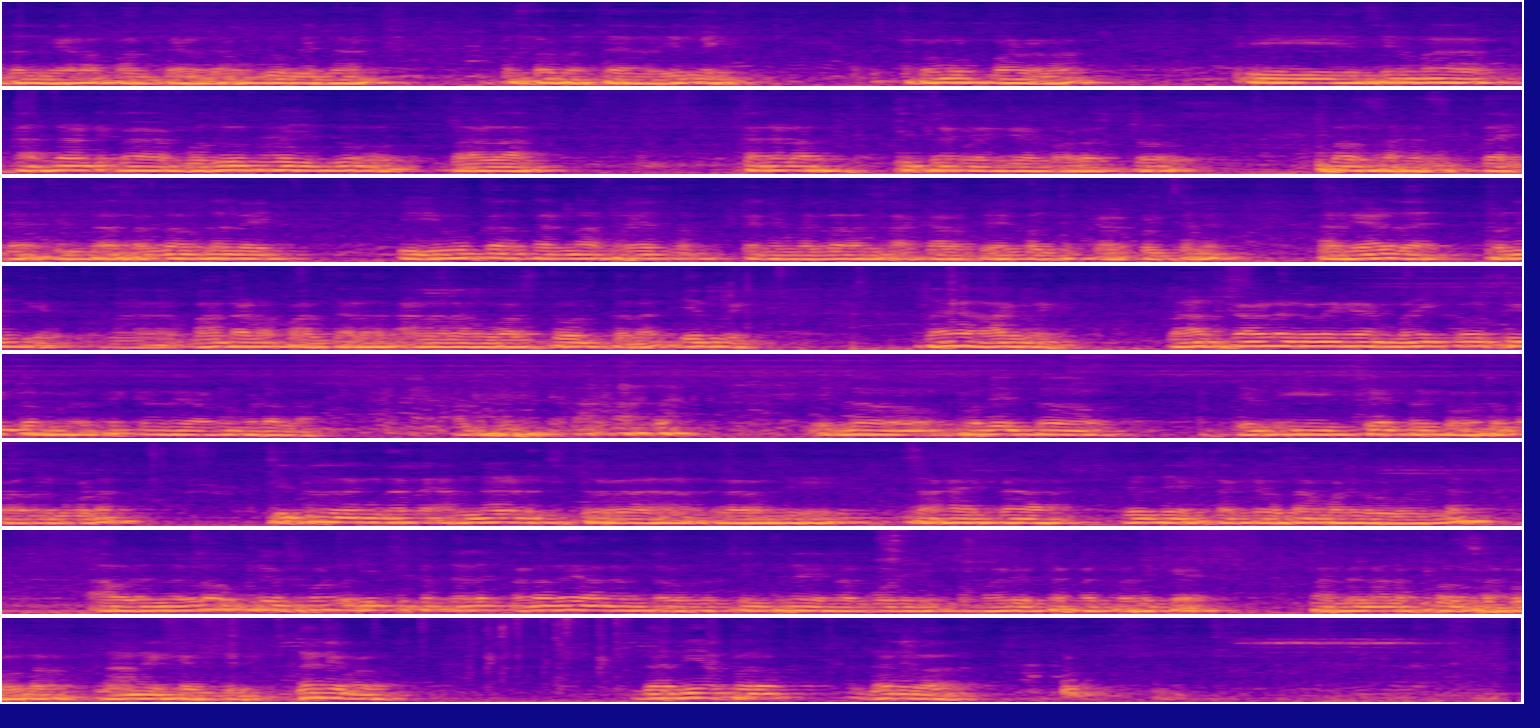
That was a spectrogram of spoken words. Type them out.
ಅದನ್ನು ಹೇಳಪ್ಪ ಅಂತ ಹೇಳಿದೆ. ಹುಡುಗಿನ ಹೊಸ ಬರ್ತಾ ಇಲ್ಲಿ ಪ್ರಮೋಟ್ ಮಾಡೋಣ. ಈ ಸಿನಿಮಾ ಕರ್ನಾಟಕ ಮೊದಲು ಇದ್ದು ಭಾಳ ಕನ್ನಡ ಚಿತ್ರಗಳಿಗೆ ಭಾಳಷ್ಟು ಪ್ರೋತ್ಸಾಹ ಸಿಗ್ತಾ ಇದೆ. ಇಂಥ ಸಂದರ್ಭದಲ್ಲಿ ಈ ಯುವಕರ ತಂಡ ಪ್ರಯತ್ನ ನಿಮ್ಮೆಲ್ಲರ ಸಹಕಾರ ಬೇಕು ಅಂತ ಕೇಳ್ಕೊಳ್ತೇನೆ. ನಾನು ಹೇಳಿದೆ ಪುನೀತ್ಗೆ ಮಾತಾಡಪ್ಪ ಅಂತ ಹೇಳಿದ್ರೆ, ಅಣ್ಣ ನನಗೆ ವಸ್ತು ಅಂತದ ಇರಲಿ, ತಯಾರಾಗಲಿ. ರಾಜಕಾರಣಿಗಳಿಗೆ ಮೈಕು, ಸೀಟು ಸಿಕ್ಕಿದ್ರೆ ಯಾರು ಬಿಡಲ್ಲ. ಇನ್ನು ಪುನೀತ್ ಈ ಕ್ಷೇತ್ರಕ್ಕೆ ಹೊಸಬಾದರೂ ಕೂಡ. ಚಿತ್ರರಂಗದಲ್ಲಿ ಹನ್ನೆರಡು ಚಿತ್ರಗಳಲ್ಲಿ ಸಹಾಯಕ ನಿರ್ದೇಶಕ ಕೆಲಸ ಮಾಡಿರುವುದರಿಂದ ಅವರನ್ನೆಲ್ಲ ಉಪಯೋಗಿಸ್ಕೊಂಡು ಈ ಚಿತ್ರದಲ್ಲಿ ತನ್ನದೇ ಆದಂಥ ಒಂದು ಚಿಂತನೆಯನ್ನು ಮೂಡಿ ಮಾಡಿರ್ತಕ್ಕಂಥದಕ್ಕೆ ತಮ್ಮೆಲ್ಲರ ಪ್ರೋತ್ಸಾಹವನ್ನು ನಾನೇ ಕೇಳ್ತೀನಿ. ಧನ್ಯವಾದ. ಧನ್ಯಪರು ಧನ್ಯವಾದ.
